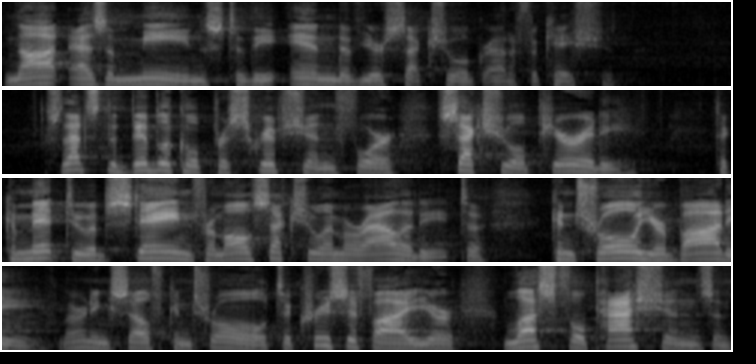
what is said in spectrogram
not as a means to the end of your sexual gratification. So that's the biblical prescription for sexual purity to commit to abstain from all sexual immorality, to control your body, learning self control, to crucify your lustful passions and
